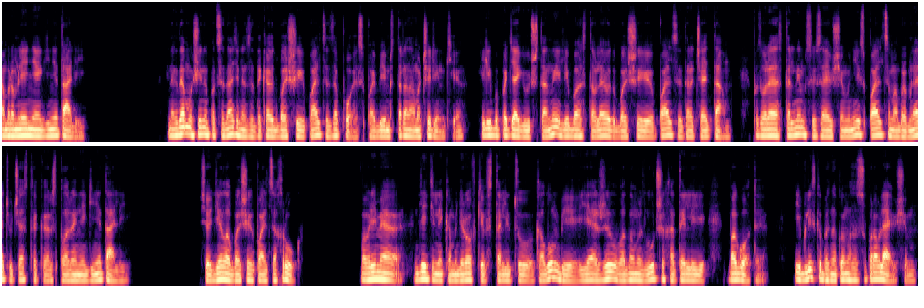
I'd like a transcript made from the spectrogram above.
Обрамление гениталий. Иногда мужчины подсознательно затыкают большие пальцы за пояс по обеим сторонам от ширинки, и либо подтягивают штаны, либо оставляют большие пальцы торчать там, позволяя остальным, свисающим вниз пальцем, обрамлять участок расположения гениталий. Все дело в больших пальцах рук. Во время длительной командировки в столицу Колумбии я жил в одном из лучших отелей Боготы и близко познакомился с управляющим.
